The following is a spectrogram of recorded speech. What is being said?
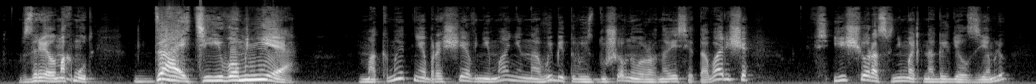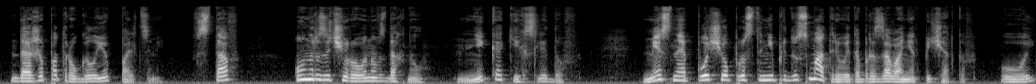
— взревел Махмуд. «Дайте его мне!» Макмед, не обращая внимания на выбитого из душевного равновесия товарища, еще раз внимательно оглядел землю, даже потрогал ее пальцами. Встав, он разочарованно вздохнул. Никаких следов. Местная почва просто не предусматривает образование отпечатков. Увы.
